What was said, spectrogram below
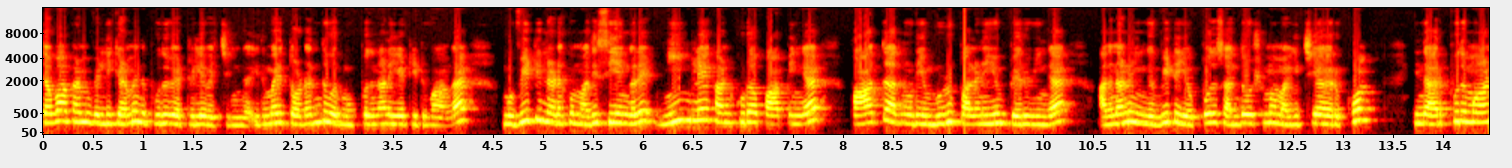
செவ்வாய்க்கிழமை வெள்ளிக்கிழமை இந்த புது வெற்றிலையை வச்சுக்கோங்க. இது மாதிரி தொடர்ந்து ஒரு முப்பது நாள் ஏற்றிட்டு வாங்க. உங்க வீட்டில் நடக்கும் அதிசயங்களே நீங்களே கண்கூடா பார்ப்பீங்க. பார்த்து அதனுடைய முழு பலனையும் பெறுவீங்க. அதனால நீங்க வீட்டை எப்போதும் சந்தோஷமா மகிழ்ச்சியா இருக்கும். இந்த அற்புதமான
